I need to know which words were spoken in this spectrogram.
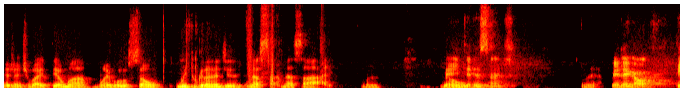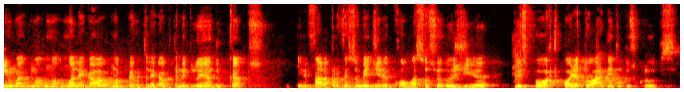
a gente vai ter uma, uma evolução muito grande nessa, nessa área. Né? Bem então, interessante. É. Bem legal. Tem uma, uma, uma, legal, uma pergunta legal aqui também do Leandro Campos, que ele fala, professor Medina, como a sociologia do esporte pode atuar dentro dos clubes?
